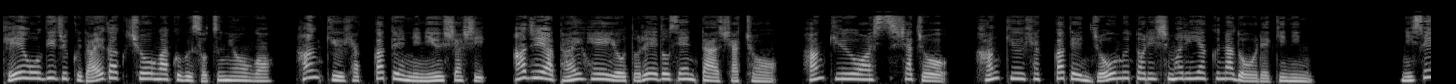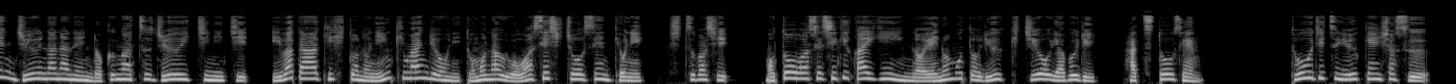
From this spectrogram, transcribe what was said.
慶応義塾大学小学部卒業後、阪急百貨店に入社し、アジア太平洋トレードセンター社長、阪急オアシス社長、阪急百貨店常務取締役などを歴任。2017年6月11日、岩田明人の任期満了に伴う尾鷲市長選挙に出馬し、元尾鷲市議会議員の榎本隆吉を破り、初当選。当日有権者数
